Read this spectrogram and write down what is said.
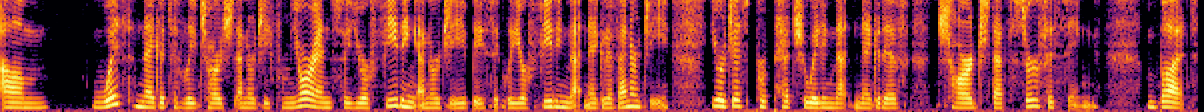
um, with negatively charged energy from your end. So you're feeding energy, basically, you're feeding that negative energy. You're just perpetuating that negative charge that's surfacing. But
